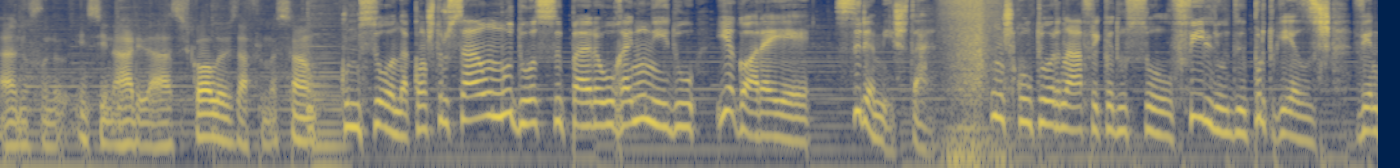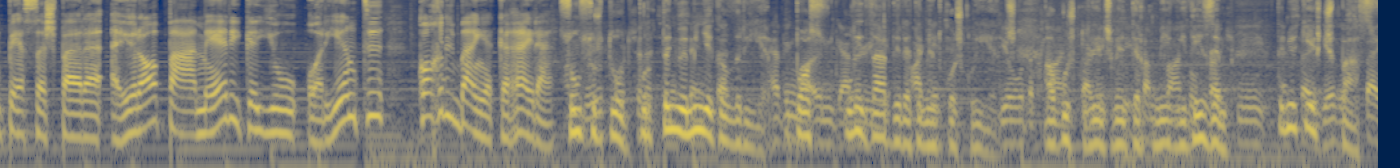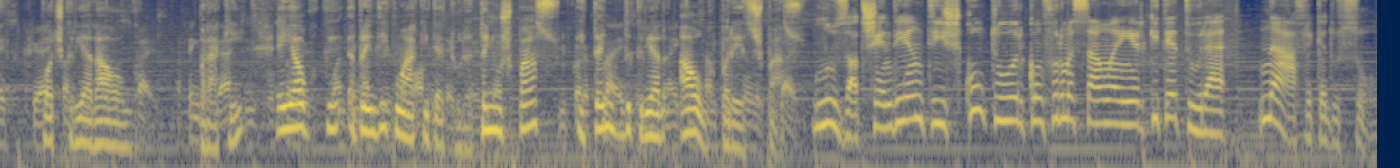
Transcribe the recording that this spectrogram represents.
a, no fundo, ensinar às escolas, à formação. Começou na construção, mudou-se para o Reino Unido e agora é ceramista. Um escultor na África do Sul, filho de portugueses, vende peças para a Europa, a América e o Oriente. Corre-lhe bem a carreira. Sou um sortudo porque tenho a minha galeria. Posso lidar diretamente com os clientes. Alguns clientes vêm ter comigo e dizem-me: Tenho aqui este espaço, podes criar algo para aqui é algo que aprendi com a arquitetura. Tenho um espaço e tenho de criar algo para esse espaço. Lusodescendente e escultor com formação em arquitetura na África do Sul.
